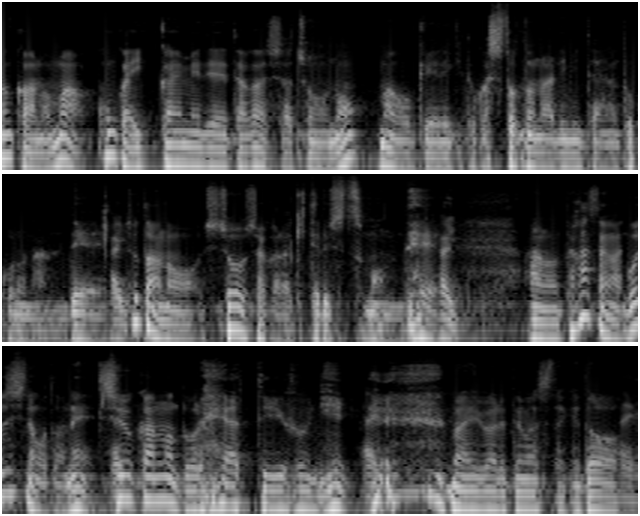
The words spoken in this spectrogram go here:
なんかあのまあ今回1回目で高橋社長のまあご経歴とか人となりみたいなところなんで、はい。ちょっとあの視聴者から来てる質問で、はい。あの高橋さんがご自身のことをね習慣の奴隷やっていうふうに、はい。まあ言われてましたけど、はい。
